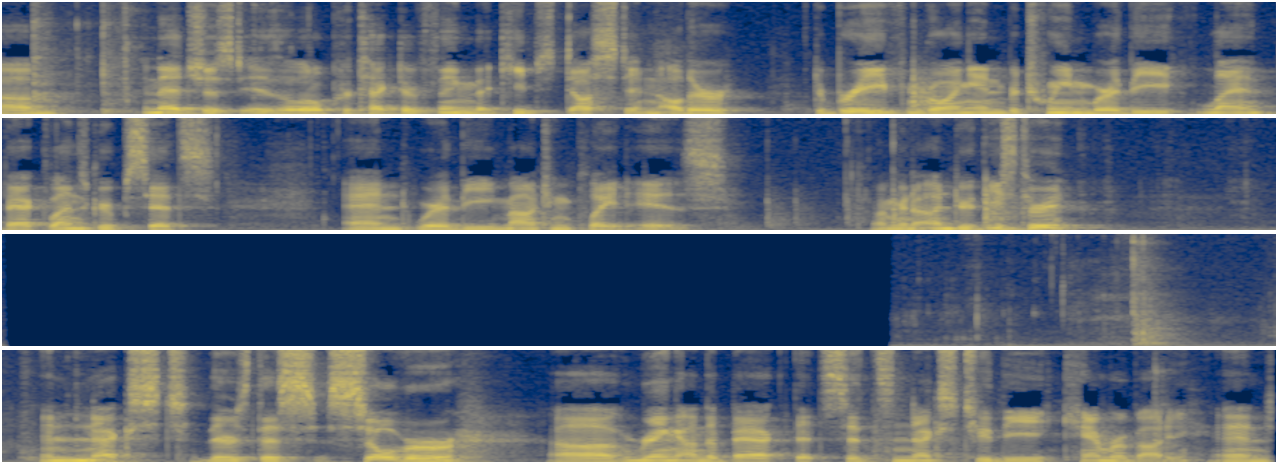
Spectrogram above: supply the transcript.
Um, and that just is a little protective thing that keeps dust and other debris from going in between where the back lens group sits and where the mounting plate is. So I'm going to undo these three. And next, there's this silver uh, ring on the back that sits next to the camera body. And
